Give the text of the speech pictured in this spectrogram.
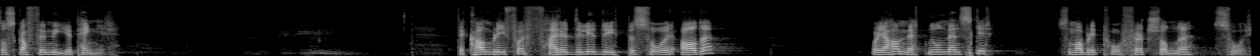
til å skaffe mye penger. Det kan bli forferdelig dype sår av det. Og jeg har møtt noen mennesker som har blitt påført sånne sår.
